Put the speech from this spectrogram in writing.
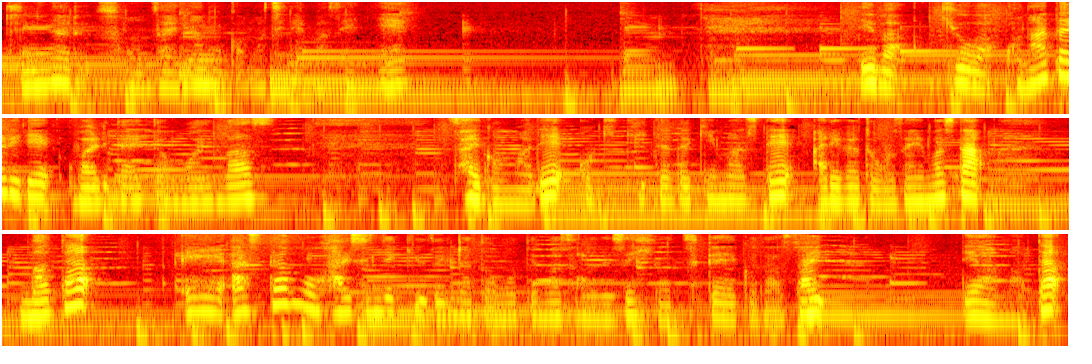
気になる存在なのかもしれませんね。では今日はこの辺りで終わりたいと思います。最後までお聴きいただきましてありがとうございました。また、えー、明日も配信できるといいなと思ってますのでぜひお付き合いください。ではまた。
